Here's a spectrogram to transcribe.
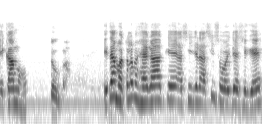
ਇਹ ਕੰਮ ਹੋਊਗਾ ਇਹਦਾ ਮਤਲਬ ਹੈਗਾ ਕਿ ਅਸੀਂ ਜਿਹੜਾ ਅਸੀਂ ਸੋਚਦੇ ਸੀਗੇ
